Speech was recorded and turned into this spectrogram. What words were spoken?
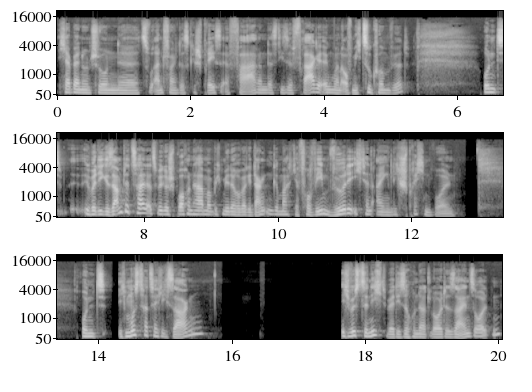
Ich habe ja nun schon äh, zu Anfang des Gesprächs erfahren, dass diese Frage irgendwann auf mich zukommen wird. Und über die gesamte Zeit, als wir gesprochen haben, habe ich mir darüber Gedanken gemacht, ja, vor wem würde ich denn eigentlich sprechen wollen? Und ich muss tatsächlich sagen, ich wüsste nicht, wer diese 100 Leute sein sollten,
